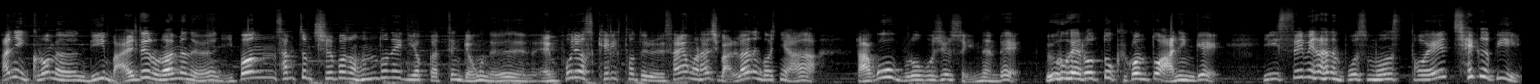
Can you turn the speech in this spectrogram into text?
아니 그러면 네 말대로라면은 이번 3.7 버전 혼돈의 기억 같은 경우는 엠포리어스 캐릭터들을 사용을 하지 말라는 것이냐 라고 물어보실 수 있는데 의외로 또 그건 또 아닌 게 이 쌤이라는 보스 몬스터의 체급이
